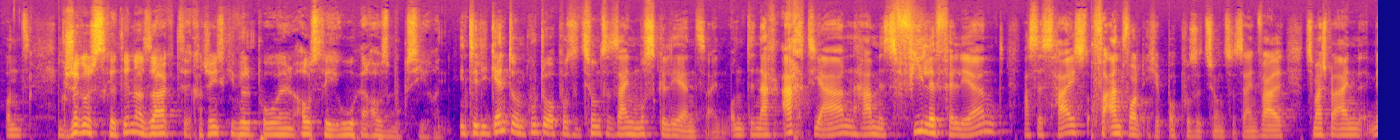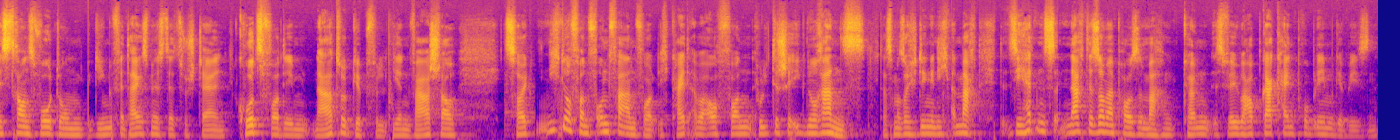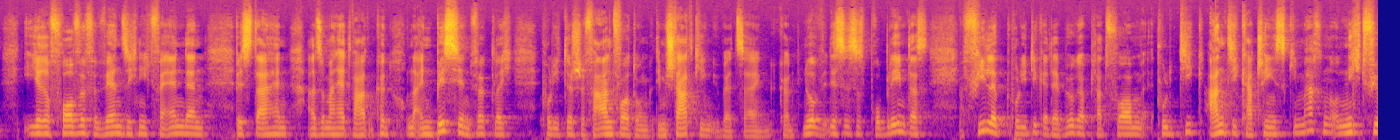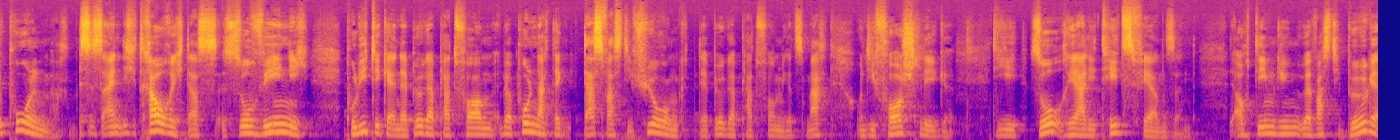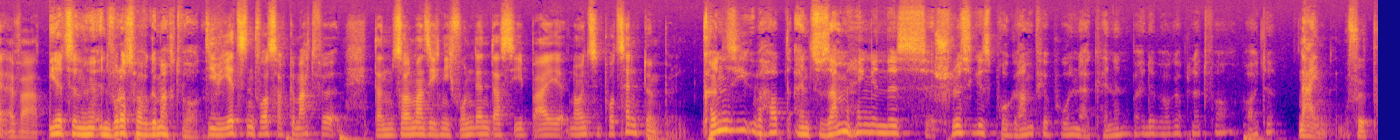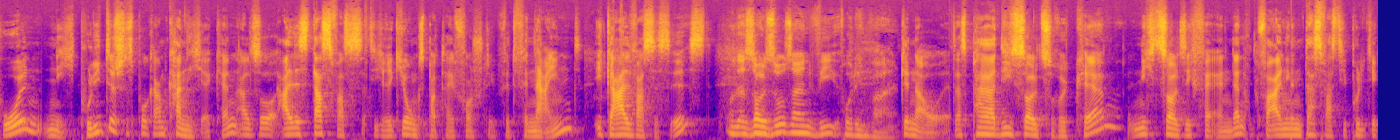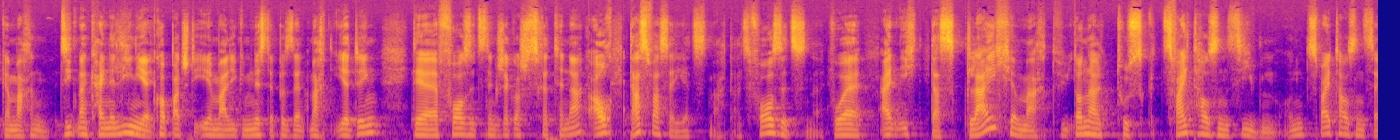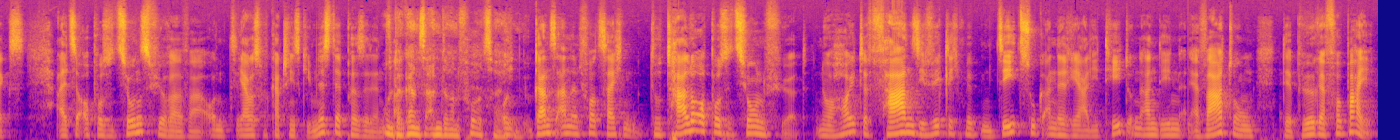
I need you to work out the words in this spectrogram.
Und Grzegorz Schetyna sagt, Kaczynski will Polen aus der EU herausbuxieren. Intelligente und gute Opposition zu sein, muss gelernt sein. Und nach acht Jahren haben es viele verlernt, was es heißt, verantwortliche Opposition zu sein. Weil zum Beispiel ein Misstrauensvotum gegen den Verteidigungsminister zu stellen, kurz vor dem NATO-Gipfel hier in Warschau, zeugt nicht nur von Unverantwortlichkeit, aber auch von politischer Ignoranz, dass man solche Dinge nicht macht. Sie hätten es nach der Sommerpause machen können, es wäre überhaupt gar kein Problem gewesen. Ihre Vorwürfe werden sich nicht verändern bis dahin. Also man hätte warten können und ein bisschen wirklich politische Verantwortung dem Staat gegenüber zeigen können. Nur das ist das Problem, dass viele Politiker der Bürgerplattform Politik anti-Kaczynski machen und nicht für Polen machen. Es ist eigentlich traurig, dass so wenig Politiker in der Bürgerplattform über Polen nachdenken. Das, was die Führung der Bürgerplattform jetzt macht und die Vorschläge, die so realitätsfern sind, auch dem gegenüber, was die Bürger erwarten. Jetzt in, in Wrocław gemacht worden. Die jetzt in Wrocław gemacht werden, dann soll man sich nicht wundern, dass sie bei 19 Prozent dümpeln. Können Sie überhaupt ein zusammenhängendes, schlüssiges Programm für Polen erkennen bei der Bürgerplattform heute? Nein, für Polen nicht. Politisches Programm kann ich erkennen. Also alles das, was die Regierungspartei vorschlägt, wird verneint, egal was es ist. Und es soll so sein wie vor den Wahlen. Genau. Das Paradies soll zurückkehren. Nichts soll sich verändern. Vor allen Dingen das, was die Politiker machen, sieht man keine Linie. Kopacz, die ehemalige Ministerpräsident, macht ihr Ding. Der Vorsitzende Grzegorz Schetyna, auch das, was er jetzt macht als Vorsitzender, wo er eigentlich das Gleiche macht wie Donald Tusk 2007 und 2006, als er Oppositionsführer Führer war und Jaroslaw Kaczynski Ministerpräsident Unter war. ganz anderen Vorzeichen. Und ganz anderen Vorzeichen totale Opposition führt. Nur heute fahren sie wirklich mit dem Seezug an der Realität und an den Erwartungen der Bürger vorbei.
